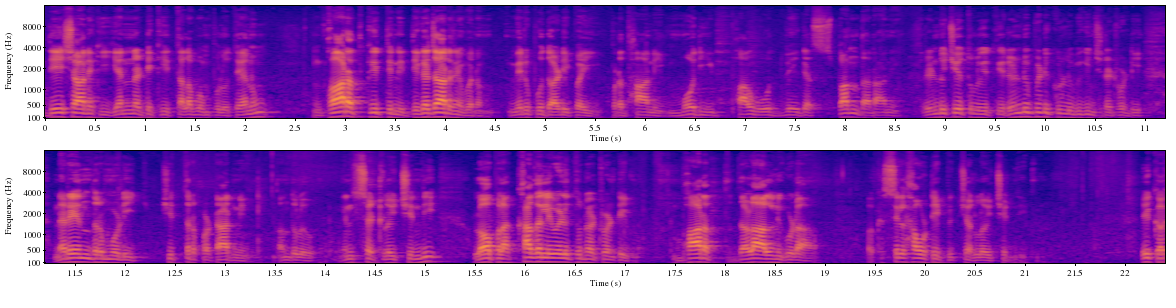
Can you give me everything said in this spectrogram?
దేశానికి ఎన్నటికీ తలవంపులు తేను. భారత్ కీర్తిని దిగజారనివ్వడం మెరుపు దాడిపై ప్రధాని మోదీ భావోద్వేగ స్పందన అని రెండు చేతులు ఎత్తి రెండు పిడికుళ్ళు బిగించినటువంటి నరేంద్ర మోడీ చిత్రపటాన్ని అందులో ఇన్సెట్లో ఇచ్చింది. లోపల కదలి వెళుతున్నటువంటి భారత్ దళాలని కూడా ఒక సిల్హౌటీ పిక్చర్లో ఇచ్చింది. ఇక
